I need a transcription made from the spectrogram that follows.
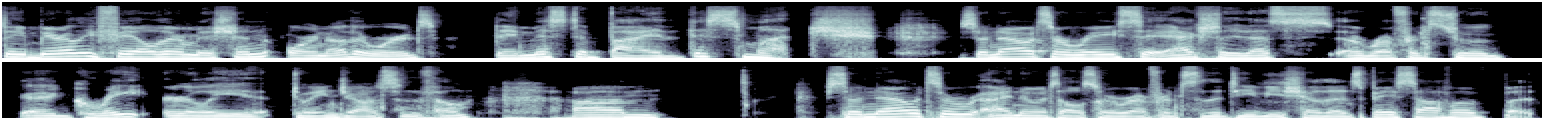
They barely fail their mission or in other words they missed it by this much. So now it's a race. Actually, that's a reference to a, a great early Dwayne Johnson film. Um, so now it's a. I know it's also a reference to the TV show that it's based off of, but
